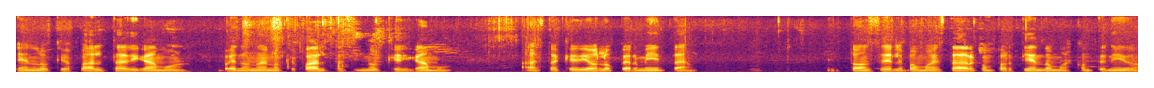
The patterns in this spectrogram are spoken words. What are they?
En lo que falta, digamos, bueno, no en lo que falta, sino que digamos, hasta que Dios lo permita. Entonces les vamos a estar compartiendo más contenido.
